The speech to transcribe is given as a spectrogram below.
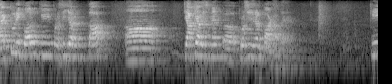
राइट टू रिकॉल की प्रोसीजर का क्या क्या इसमें प्रोसीजरल पार्ट आता है। कि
